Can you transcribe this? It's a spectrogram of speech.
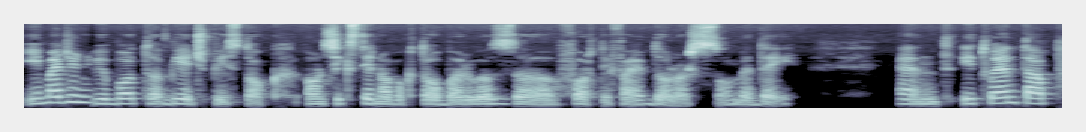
Imagine you bought a BHP stock on 16th of October. It was uh, $45 on the day. And it went up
